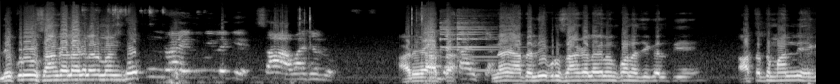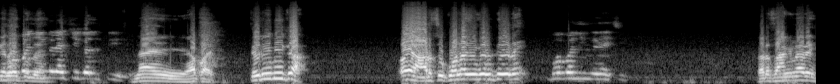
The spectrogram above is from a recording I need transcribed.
लेकरू सांगायला लागला ना मग. झोपून राहील. सहा वाजलो अरे आता संध्याकाळच्या. नाही आता लेकरू सांगायला लागलं ना कोणाची गलती आहे? आता तर मान्य आहे का नाही तुला? गलती नाही हा पाय. तरी बी का? अय आरसू कोणाची गलती आहे रे? बाबा निगड्याची खरं सांगणार आहे?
